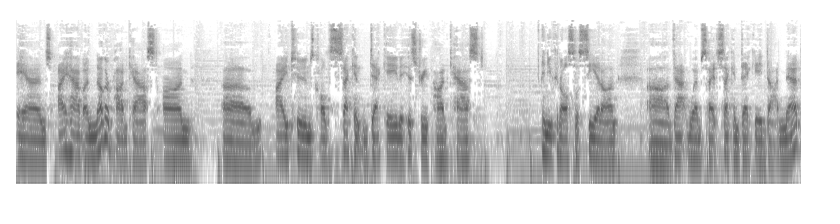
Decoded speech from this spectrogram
and I have another podcast on um, iTunes called Second Decade, a history podcast. And you can also see it on uh, that website, seconddecade.net.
